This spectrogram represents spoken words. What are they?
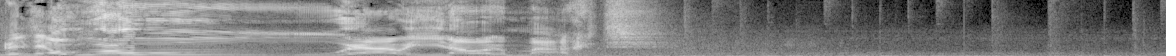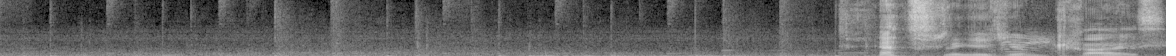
Richtig. Oh, wow! Hab ich ihn aber gemacht. Jetzt fliege ich im Kreis.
